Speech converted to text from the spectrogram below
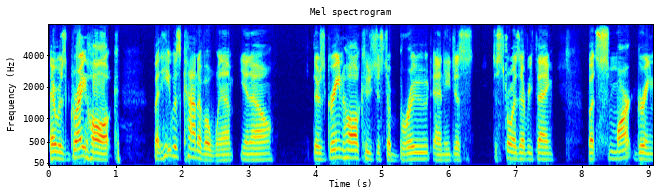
There was Gray Hulk, but he was kind of a wimp, you know. There's Green Hulk who's just a brute and he just destroys everything. But Smart Green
